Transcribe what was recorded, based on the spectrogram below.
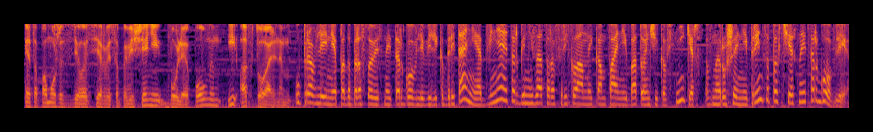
Это поможет сделать сервис оповещений более полным и актуальным. Управление по добросовестной торговле Великобритании обвиняет организаторов рекламной кампании батончиков Snickers в нарушении принципов честной торговли.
